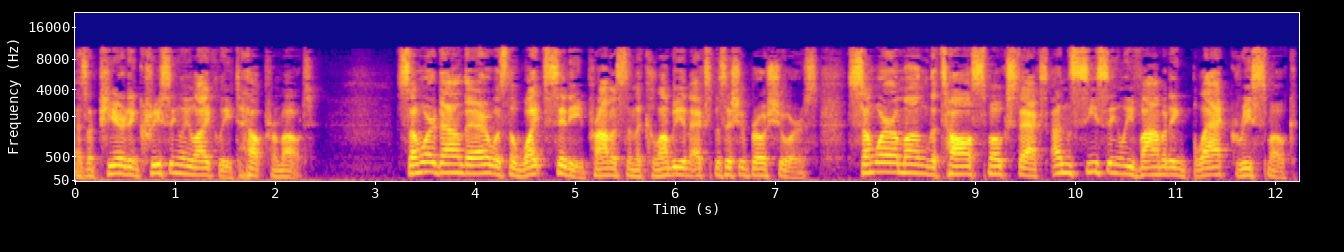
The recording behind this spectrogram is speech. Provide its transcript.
as appeared increasingly likely to help promote. Somewhere down there was the White City promised in the Columbian Exposition brochures. Somewhere among the tall smokestacks, unceasingly vomiting black grease smoke,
